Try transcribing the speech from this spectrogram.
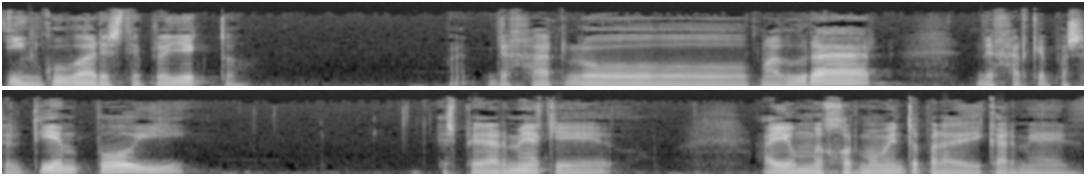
incubar este proyecto, dejarlo madurar, dejar que pase el tiempo y esperarme a que haya un mejor momento para dedicarme a él.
